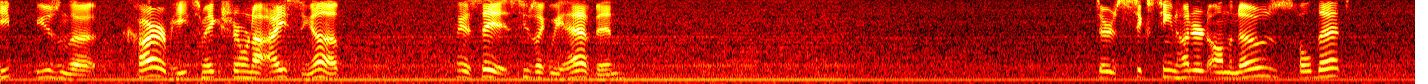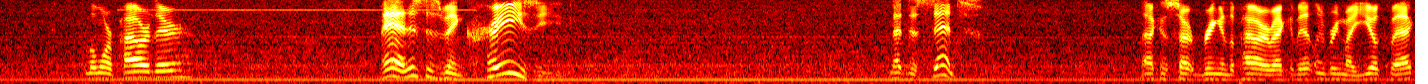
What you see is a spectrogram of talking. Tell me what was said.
keep using the carb heat to make sure we're not icing up. Like I say, it seems like we have been. There's 1600 on the nose. Hold that. A little more power there. Man, this has been crazy. That descent. Now I can start bringing the power back a bit. Let me bring my yoke back.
